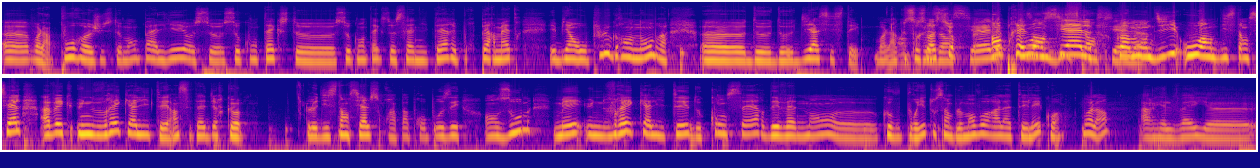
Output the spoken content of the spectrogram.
voilà, pour justement pallier ce contexte sanitaire et pour permettre permettre eh bien, au plus grand nombre euh, de, d'y assister. Voilà, que ce soit sur, en présentiel, comme on dit, ou en distanciel, avec une vraie qualité. Hein. C'est-à-dire que le distanciel ne sera pas proposé en Zoom, mais une vraie qualité de concert, d'événements euh, que vous pourriez tout simplement voir à la télé. Quoi. Voilà. Ariel Veil, euh,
